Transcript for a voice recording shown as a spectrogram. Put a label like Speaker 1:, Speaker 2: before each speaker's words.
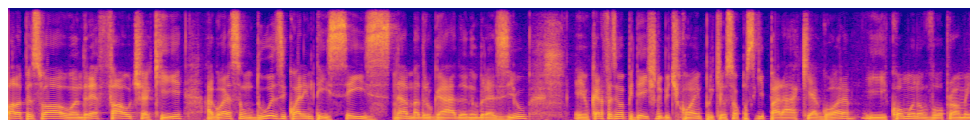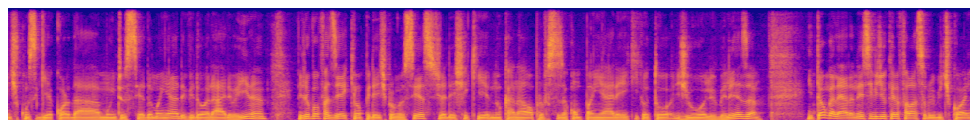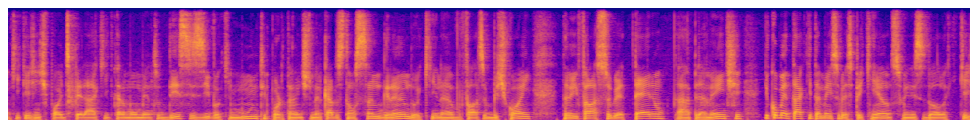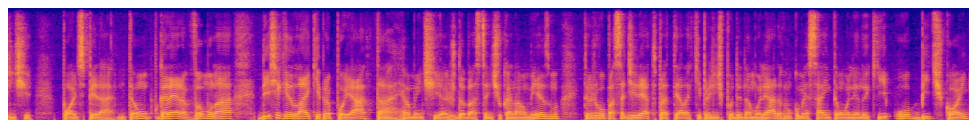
Speaker 1: Fala pessoal, André Fault aqui. Agora são 2h46 da madrugada no Brasil. Eu quero fazer um update do Bitcoin porque eu só consegui parar aqui agora e como eu não vou provavelmente conseguir acordar muito cedo amanhã devido ao horário aí, né? Eu já vou fazer aqui um update para vocês, já deixa aqui no canal para vocês acompanharem aí o que, que eu tô de olho, beleza? Então, galera, nesse vídeo eu quero falar sobre o Bitcoin, o que, que a gente pode esperar aqui, que está num momento decisivo aqui, muito importante. Os mercados estão sangrando aqui, né? Vou falar sobre o Bitcoin, também falar sobre o Ethereum, tá? Rapidamente, e comentar aqui também sobre SP500, o índice dólar, o que a gente pode esperar. Então, galera, vamos lá, deixa aquele like para apoiar, tá? Realmente ajuda bastante o canal mesmo. Então, eu já vou passar direto para a tela aqui para a gente poder dar uma olhada. Vamos começar então olhando aqui o Bitcoin,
